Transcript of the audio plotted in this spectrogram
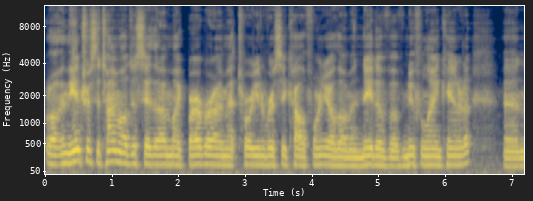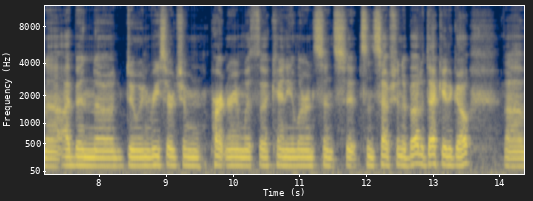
Well, in the interest of time, I'll just say that I'm Mike Barbour. I'm at Touro University, California, although I'm a native of Newfoundland, Canada. And uh, I've been uh, doing research and partnering with uh, CANeLearn since its inception about a decade ago. Uh,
